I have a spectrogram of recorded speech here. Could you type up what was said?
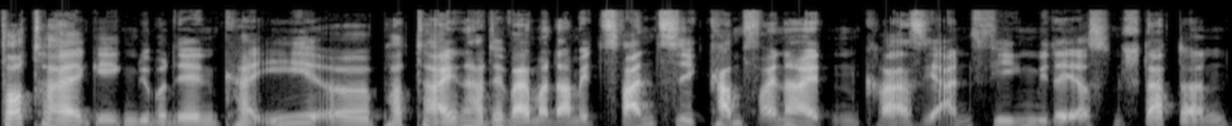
Vorteil gegenüber den KI-Parteien hatte, weil man damit 20 Kampfeinheiten quasi anfing mit der ersten Stadt dann.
